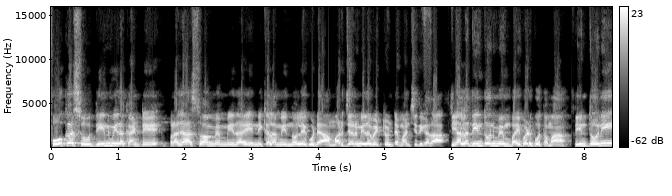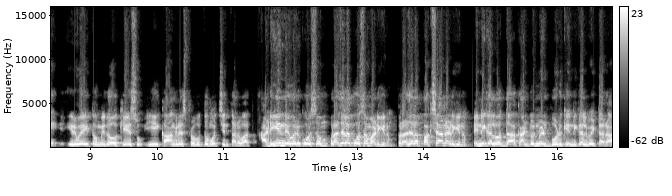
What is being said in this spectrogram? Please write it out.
ఫోకస్ దీని మీద కంటే ప్రజాస్వామ్యం మీద ఎన్నికల మీదనో లేకుంటే ఆ మర్జర్ మీద పెట్టుంటే మంచిది కదా? ఇవాళ దీంతో మేము భయపడిపోతామా? దీంతో ఇరవై తొమ్మిదో కేసు ఈ కాంగ్రెస్ ప్రభుత్వం వచ్చిన తర్వాత. అడిగింది ఎవరి కోసం? ప్రజల కోసం అడిగినాం. ప్రజల పక్షాన్ని అడిగినాం. ఎన్నికలు వద్దా? కంటోన్మెంట్ బోర్డుకి ఎన్నికలు పెట్టారా?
